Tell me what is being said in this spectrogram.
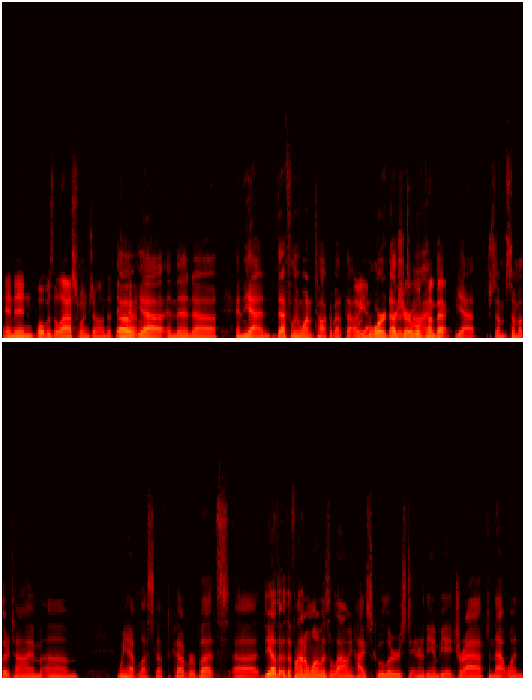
And then what was the last one, John? That they Oh had on? yeah, and then uh, and yeah, and definitely want to talk about that Oh, one yeah, more for another sure. time. We'll come back. Yeah, some some other time. Um, we have less stuff to cover, but uh, the other the final one was allowing high schoolers to enter the NBA draft, and that one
